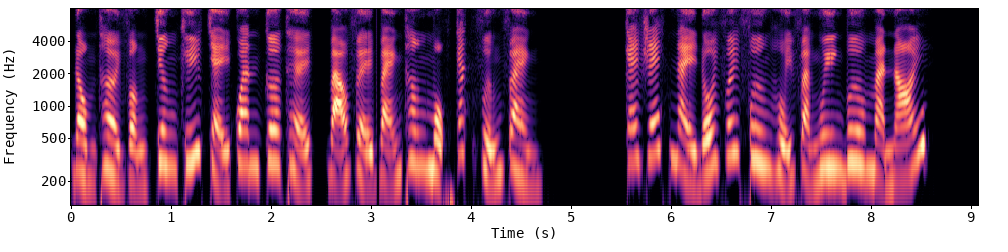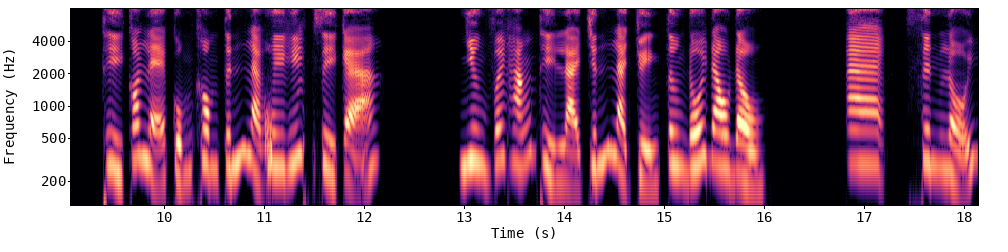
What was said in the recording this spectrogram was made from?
đồng thời vận chân khí chạy quanh cơ thể, bảo vệ bản thân một cách vững vàng. Cái rét này đối với Phương Hủy và Nguyên Bưu mà nói, thì có lẽ cũng không tính là uy hiếp gì cả. Nhưng với hắn thì lại chính là chuyện tương đối đau đầu. A, xin lỗi.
